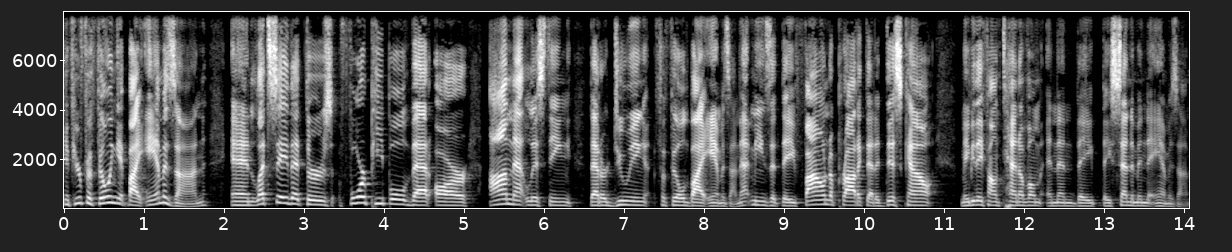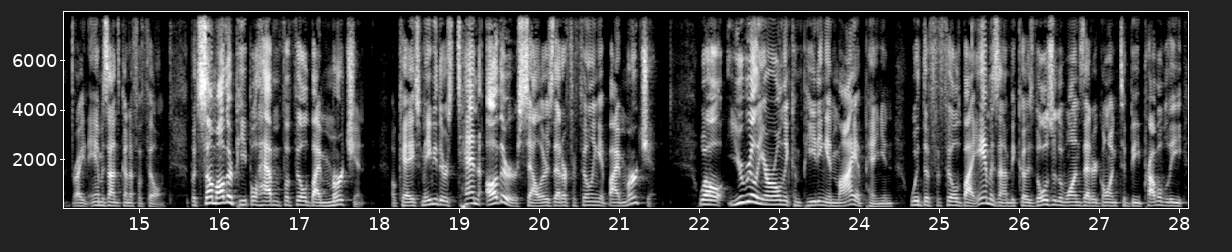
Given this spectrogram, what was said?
if you're fulfilling it by amazon and let's say that there's four people that are on that listing that are doing fulfilled by amazon that means that they found a product at a discount. Maybe they found 10 of them and then they they send them into amazon right? Amazon's going to fulfill them. But some other people have them fulfilled by merchant okay? So maybe there's 10 other sellers that are fulfilling it by merchant well, you really are only competing, in my opinion, with the fulfilled by Amazon because those are the ones that are going to be probably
